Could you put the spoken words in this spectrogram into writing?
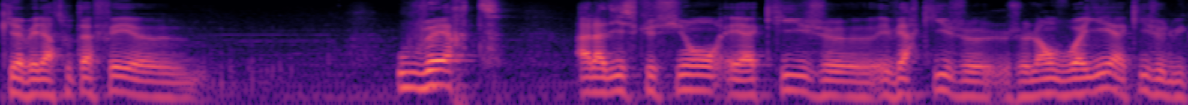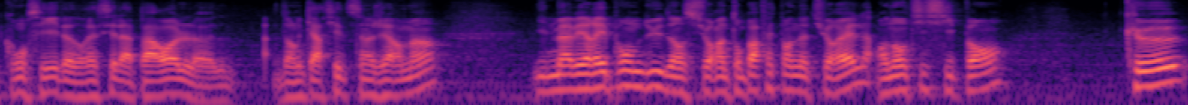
qui avait l'air tout à fait euh, ouverte à la discussion et, vers qui je, l'envoyais, à qui je lui conseillais d'adresser la parole euh, dans le quartier de Saint-Germain, il m'avait répondu sur un ton parfaitement naturel, en anticipant que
